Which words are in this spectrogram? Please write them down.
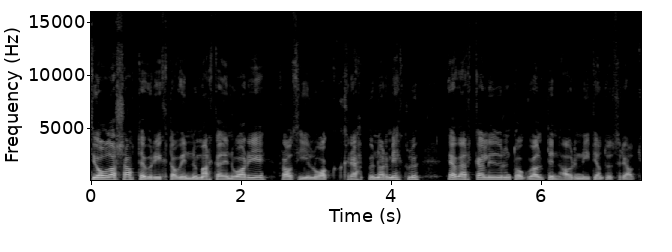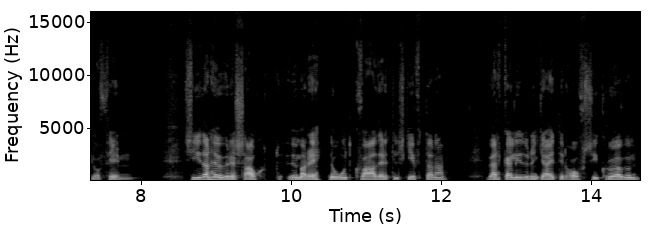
Þjóðarsátt hefur ríkt á vinnumarkaði Noregi frá því lok kreppunar miklu þegar verkaliðurinn tók völdin árið 1935. Síðan hefur verið sátt um að rekna út hvað er til skiptana, verkaliðurinn gætir hofs í kröfum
